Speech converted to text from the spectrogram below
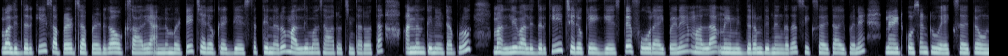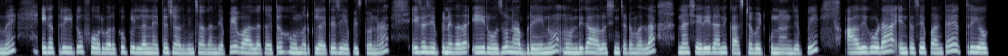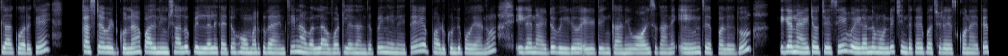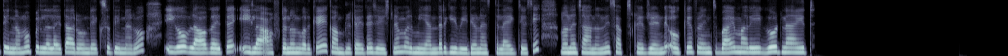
వాళ్ళిద్దరికీ సపరేట్ సపరేట్గా ఒకసారి అన్నం పెట్టి చెరొక ఎగ్ వేస్తే తినరు. మళ్ళీ మా సార్ వచ్చిన తర్వాత అన్నం తినేటప్పుడు మళ్ళీ వాళ్ళిద్దరికీ చెరొక ఎగ్ వేస్తే ఫోర్ అయిపోయినాయి. మళ్ళీ మేమిద్దరం తిన్నాం కదా సిక్స్ అయితే అయిపోయినాయి. నైట్ కోసం టూ ఎగ్స్ అయితే ఉన్నాయి. ఇక త్రీ టు ఫోర్ వరకు పిల్లల్ని అయితే చదివించాలని చెప్పి వాళ్ళకైతే హోంవర్క్లు అయితే చేపిస్తున్నా. ఇక చెప్పిన కదా ఈ రోజు నా బ్రెయిన్ మొండిగా ఆలోచించడం వల్ల నా శరీరాన్ని కష్టపెట్టుకున్నా అని చెప్పి అది కూడా ఎంతసేపు అంటే త్రీ ఓ క్లాక్ వరకే కష్టపెట్టుకున్న పది నిమిషాలు పిల్లలకైతే హోంవర్క్ రాయించి నా వల్ల అవ్వట్లేదు అని చెప్పి నేనైతే పడుకుండిపోయాను. ఇక నైట్ వీడియో ఎడిటింగ్ కానీ వాయిస్ కానీ ఏం చెప్పలేదు. ఇక నైట్ వచ్చేసి వేడన్నం ఉండి చింతకాయ పచ్చడి వేసుకొని అయితే తిన్నాము. పిల్లలైతే ఆ రెండు ఎగ్స్ తిన్నారు. ఇగో వ్లాగ్ అయితే ఇలా ఆఫ్టర్నూన్ వరకే కంప్లీట్ అయితే చేసినాం. మరి మీ అందరికీ ఈ వీడియో నచ్చితే లైక్ చేసి మన ఛానల్ని సబ్స్క్రైబ్ చేయండి. ఓకే ఫ్రెండ్స్ బాయ్ మరి. Good night.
